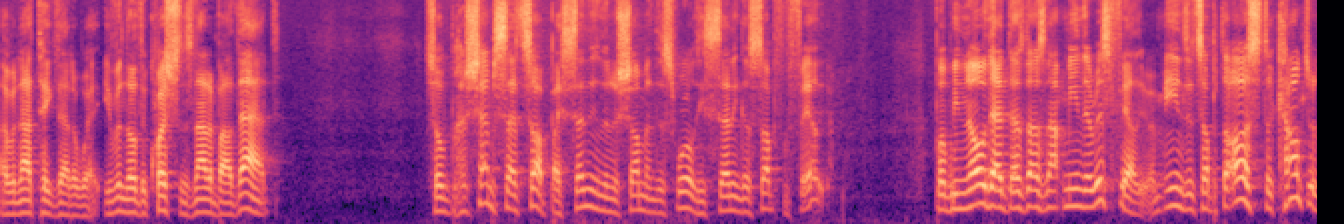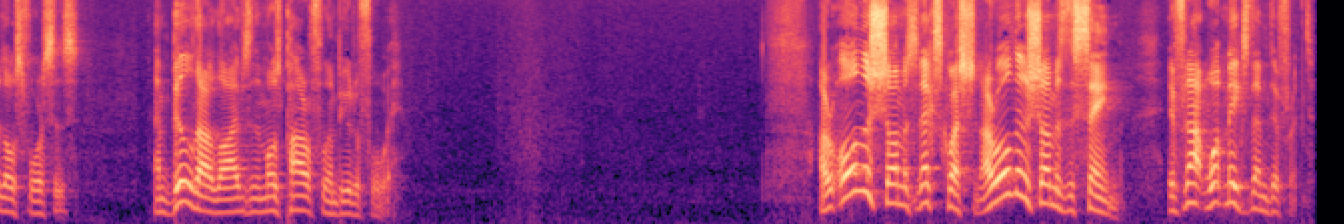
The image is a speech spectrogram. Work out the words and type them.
I would not take that away, even though the question is not about that. So Hashem sets up by sending the neshama in this world. He's setting us up for failure. But we know that does, does not mean there is failure. It means it's up to us to counter those forces and build our lives in the most powerful and beautiful way. Are all neshamas, next question, are all the neshamas the same? If not, what makes them different?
